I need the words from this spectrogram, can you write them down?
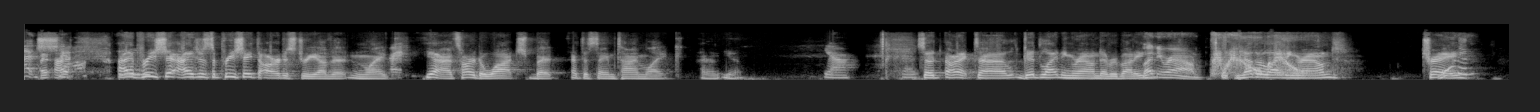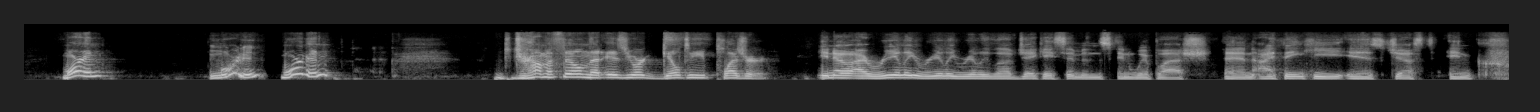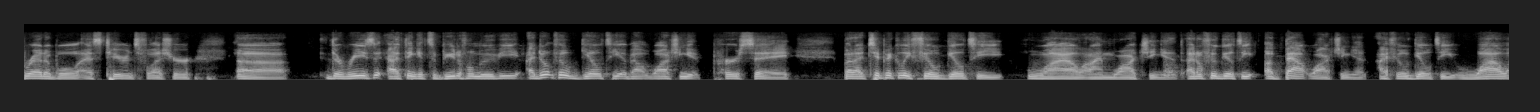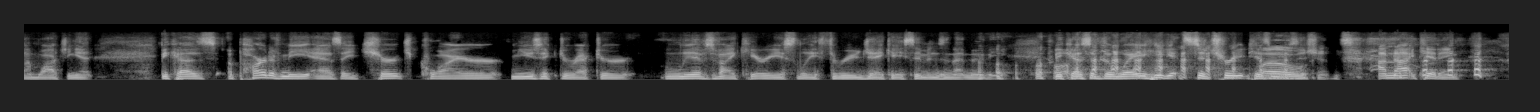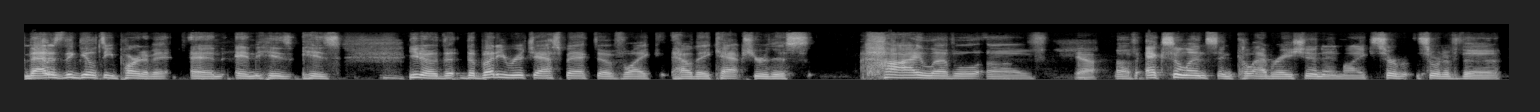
At I- I appreciate. I just appreciate the artistry of it, and like, Right. yeah, it's hard to watch, but at the same time, like, I don't, you know. yeah. So, all right, uh, good lightning round, everybody. Lightning round. Another lightning round. Trey. Morning. Morning. Morning. Morning. Drama film that is your guilty pleasure. You know, I really, really, really love J.K. Simmons in Whiplash, and I think he is just incredible as Terrence Fletcher. Uh, the reason I think it's a beautiful movie, I don't feel guilty about watching it per se, but I typically feel guilty while I'm watching it. I don't feel guilty about watching it. I feel guilty while I'm watching it because a part of me as a church choir music director lives vicariously through J.K. Simmons in that movie because of the way he gets to treat his Whoa. musicians. I'm not kidding. that is the guilty part of it, and and his his, you know, the the Buddy Rich aspect of like how they capture this high level of Yeah. of excellence and collaboration and like sort sort of the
